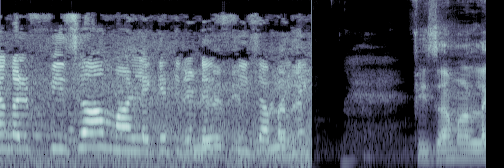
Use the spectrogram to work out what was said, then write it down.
ഞങ്ങൾ പിസ മാളിലേക്ക് എത്തിയിട്ടുണ്ട്. പിസ മാളിലെ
